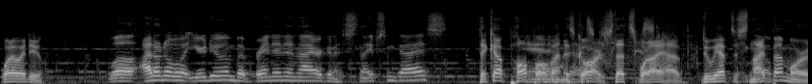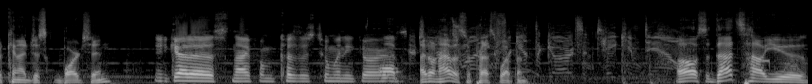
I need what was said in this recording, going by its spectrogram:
What do I do? well, I don't know what you're doing, but Brandon and I are gonna snipe some guys. They got Popov Yeah, and his guards. That's what I have. Do we have to snipe them, or can I just barge in? You gotta snipe him because there's too many Uh, guards. I don't have a suppressed weapon. Oh, so that's how you.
